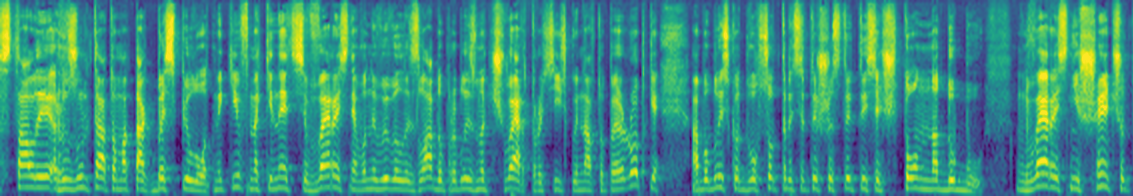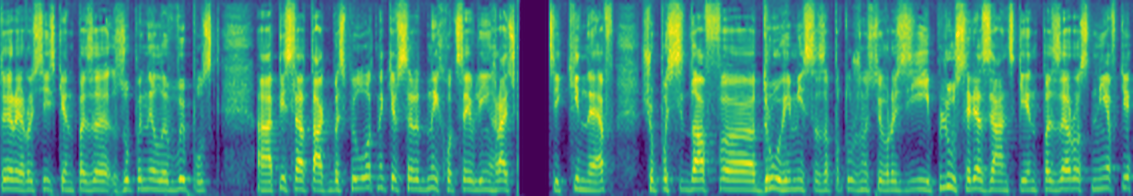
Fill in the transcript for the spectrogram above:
стали результатом атак безпілотників. На кінець вересня вони вивели з ладу приблизно чверть російської нафтопереробки або близько 236 тисяч тонн на добу. В вересні ще 4 російські НПЗ зупинили випуск після атак безпілотників. Серед них оцей в Лінінградській Кінев, що посідав е, друге місце за потужністю в Росії, плюс Рязанський НПЗ Роснефті,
